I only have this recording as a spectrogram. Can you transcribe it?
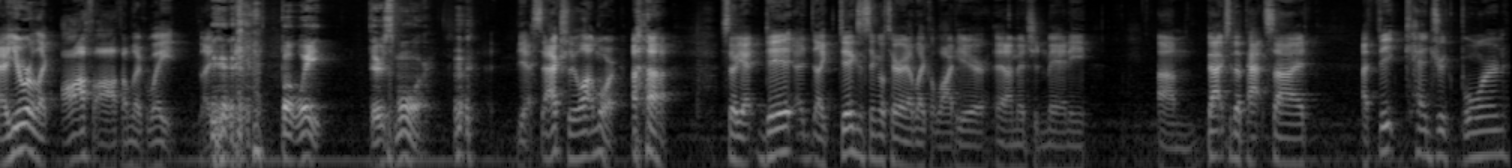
now you were like off off. I'm like, wait, like but wait, there's more. yes, actually a lot more. so yeah, did like Diggs and Singletary I like a lot here, and I mentioned Manny. Um, back to the Pat side, I think Kendrick Bourne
